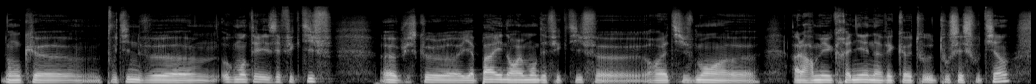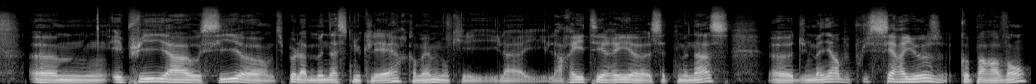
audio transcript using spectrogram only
Donc, euh, Poutine veut euh, augmenter les effectifs, euh, puisqu'il n'y a pas énormément d'effectifs relativement à l'armée ukrainienne avec tous ses soutiens. et puis, il y a aussi un petit peu la menace nucléaire, quand même. Donc, il, a, il a réitéré cette menace d'une manière un peu plus sérieuse qu'auparavant,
